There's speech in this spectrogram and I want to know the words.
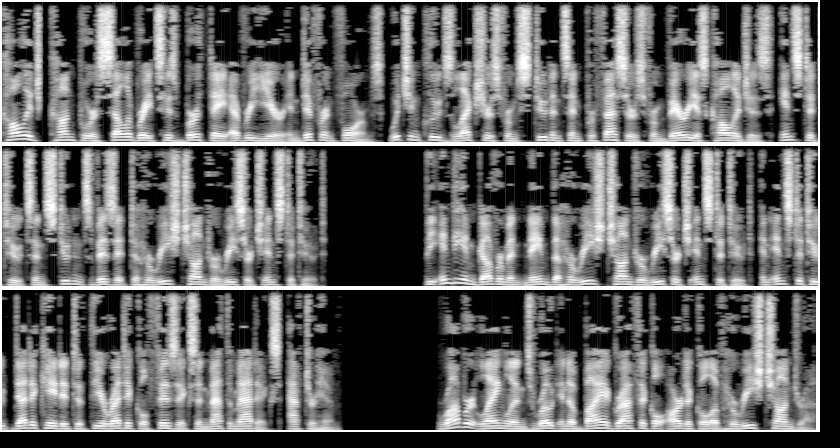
College, Kanpur celebrates his birthday every year in different forms, which includes lectures from students and professors from various colleges, institutes and students visit to Harish Chandra Research Institute. The Indian government named the Harish Chandra Research Institute, an institute dedicated to theoretical physics and mathematics, after him. Robert Langlands wrote in a biographical article of Harish Chandra,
